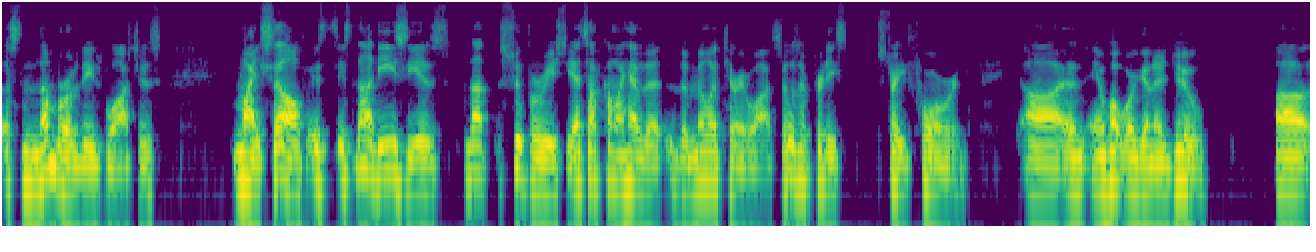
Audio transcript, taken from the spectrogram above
a number of these watches myself, it's it's not easy. It's not super easy. That's how come I have the the military watch. Those are pretty straightforward. uh, and, and what we're going to do. Uh,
